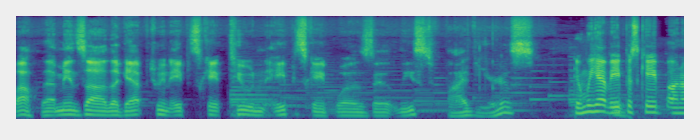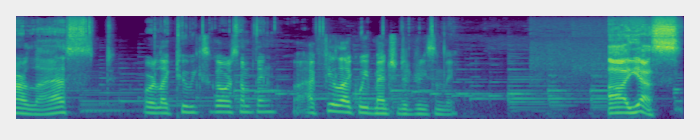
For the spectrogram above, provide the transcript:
Wow, that means uh, the gap between Ape Escape 2 and Ape Escape was at least five years. didn't we have Ape Escape on our last or like two weeks ago or something? I feel like we mentioned it recently. Uh yes,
